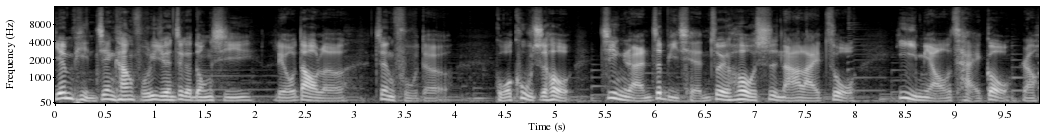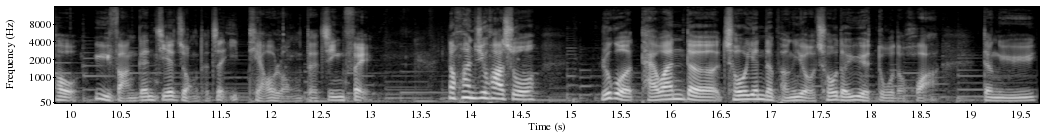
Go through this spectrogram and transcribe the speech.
烟品健康福利捐这个东西流到了政府的国库之后，竟然这笔钱最后是拿来做疫苗采购，然后预防跟接种的这一条龙的经费。那换句话说，如果台湾的抽烟的朋友抽得越多的话，等于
